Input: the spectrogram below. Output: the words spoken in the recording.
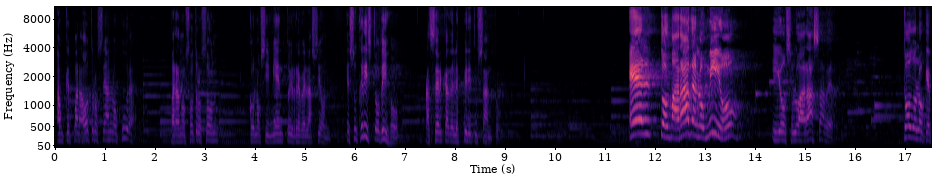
Aunque para otros sean locura, para nosotros son conocimiento y revelación. Jesucristo dijo acerca del Espíritu Santo, Él tomará de lo mío y os lo hará saber. Todo lo que,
